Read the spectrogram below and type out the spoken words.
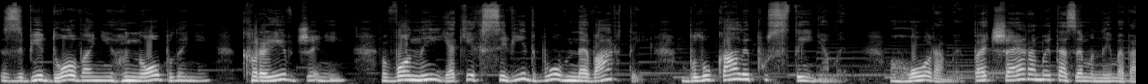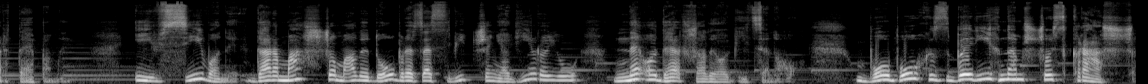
збідовані, гноблені, кривджені, вони, яких світ був невартий, блукали пустинями, горами, печерами та земними вертепами. І всі вони, дарма що мали добре засвідчення вірою, не одержали обіцяного, бо Бог зберіг нам щось краще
